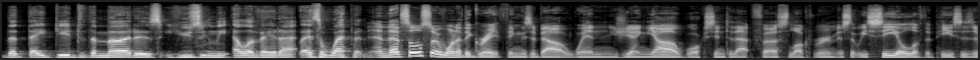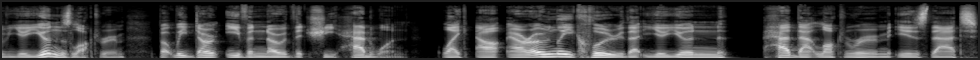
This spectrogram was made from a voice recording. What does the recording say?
that they did the murders using the elevator as a weapon. And that's also one of the great things about when Zhang Ya walks into that first locked room is that we see all of the pieces of Yu Yun's locked room, but we don't even know that she had one. Like our our only clue that Yu Yun had that locked room is that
